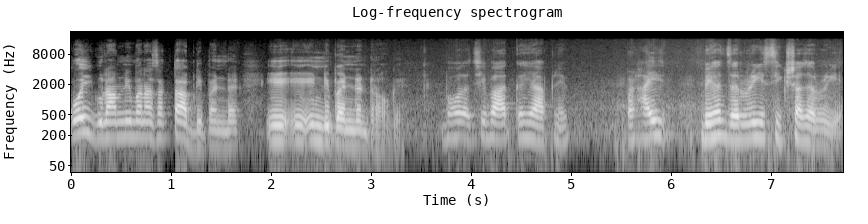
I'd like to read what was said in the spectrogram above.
कोई गुलाम नहीं बना सकता आप डिपेंडेंट इंडिपेंडेंट रहोगे। बहुत अच्छी बात कही आपने। पढ़ाई बेहद ज़रूरी है शिक्षा ज़रूरी है।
